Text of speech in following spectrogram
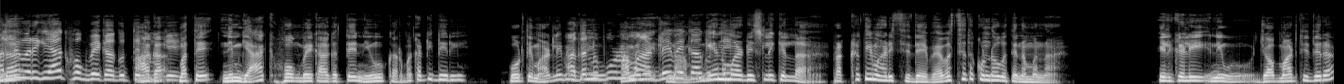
ಅಲ್ಲಿವರೆಗೆ ಯಾಕೆ ಹೋಗ್ಬೇಕಾಗುತ್ತೆ ಮತ್ತೆ ನಿಮ್ಗೆ ಯಾಕೆ ಹೋಗ್ಬೇಕಾಗುತ್ತೆ? ನೀವು ಕರ್ಮ ಕಟ್ಟಿದ್ದೀರಿ. ಪೂರ್ತಿ ಮಾಡ್ಲೇಬೇಕು ಅದನ್ನು. ಪೂರ್ಣ ಮಾಡ್ಲೇಬೇಕಾಗುತ್ತೆ. ನಮ್ಗೇನು ಮಾಡಿಸ್ಲಿಕ್ಕಿಲ್ಲ. ಪ್ರಕೃತಿ ಮಾಡಿಸ್ತಿದೆ ವ್ಯವಸ್ಥಿತ ಕೊಂಡೋಗುತ್ತೆ ನಮ್ಮನ್ನ. ಇಲ್ಲಿ ಕೇಳಿ ನೀವು ಜಾಬ್ ಮಾಡ್ತಿದ್ದೀರಾ?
